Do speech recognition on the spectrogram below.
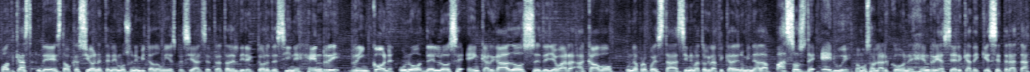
podcast de esta ocasión tenemos un invitado muy especial. Se trata del director de cine Henry Rincón, uno de los encargados de llevar a cabo una propuesta cinematográfica denominada Pasos de Héroe. Vamos a hablar con Henry acerca de qué se trata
